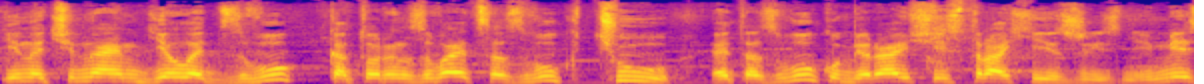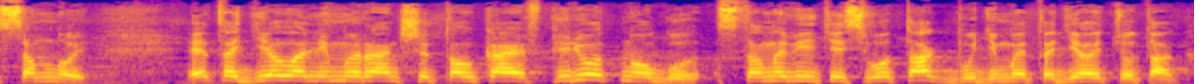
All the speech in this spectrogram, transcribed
и начинаем делать звук, который называется звук чу. Это звук, убирающий страхи из жизни. Вместе со мной. Это делали мы раньше, толкая вперед ногу. Становитесь вот так, будем это делать вот так.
